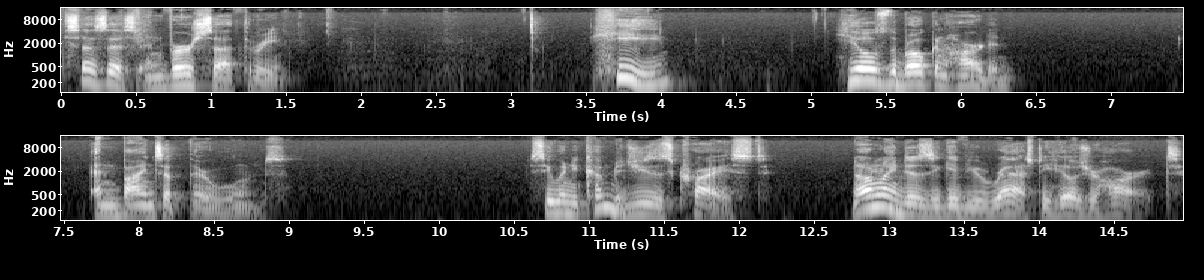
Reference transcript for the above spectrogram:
It says this in verse uh, 3 He heals the brokenhearted and binds up their wounds. See, when you come to Jesus Christ, not only does He give you rest, He heals your heart,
